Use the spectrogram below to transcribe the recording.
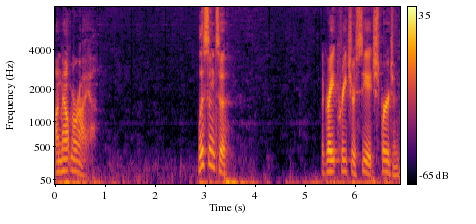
on Mount Moriah. Listen to the great preacher C.H. Spurgeon.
